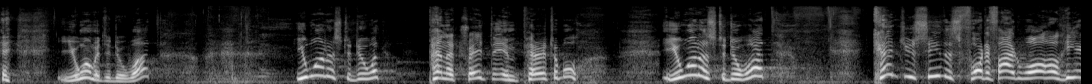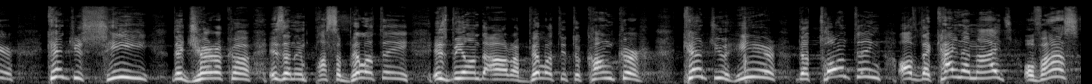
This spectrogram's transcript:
You want me to do what? You want us to do what? Penetrate the impenetrable? You want us to do what? Can't you see this fortified wall here? Can't you see that Jericho is an impossibility, is beyond our ability to conquer? Can't you hear the taunting of the Canaanites of us?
